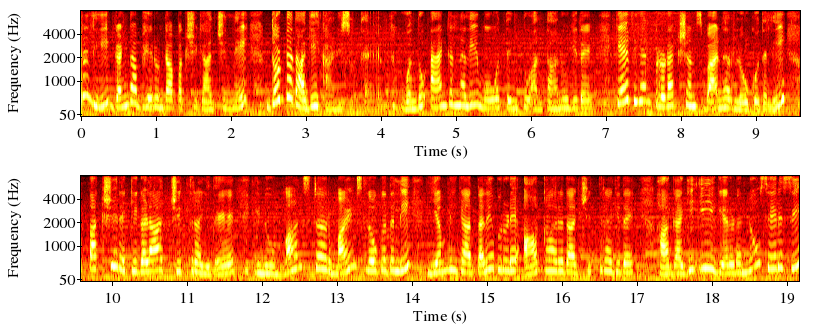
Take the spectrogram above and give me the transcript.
ಇದರಲ್ಲಿ ಗಂಡ ಭೇರುಂಡ ಪಕ್ಷಿಯ ಚಿಹ್ನೆ ದೊಡ್ಡದಾಗಿ ಕಾಣಿಸುತ್ತೆ. ಒಂದು ಆಂಗಲ್ನಲ್ಲಿ ಮೂವತ್ತೆಂಟು ಅಂತಾನೂ ಇದೆ. ಕೆವಿಎನ್ ಪ್ರೊಡಕ್ಷನ್ಸ್ ಬ್ಯಾನರ್ ಲೋಗೋದಲ್ಲಿ ಪಕ್ಷಿ ರೆಕ್ಕೆಗಳ ಚಿತ್ರ ಇದೆ. ಇನ್ನು ಮಾನ್ಸ್ಟರ್ ಮೈಂಡ್ಸ್ ಲೋಗೋದಲ್ಲಿ ಎಮ್ಮಿಯ ತಲೆಬುರುಡೆ ಆಕಾರದ ಚಿತ್ರ ಇದೆ ಹಾಗಾಗಿ ಈ ಎರಡನ್ನೂ ಸೇರಿಸಿ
